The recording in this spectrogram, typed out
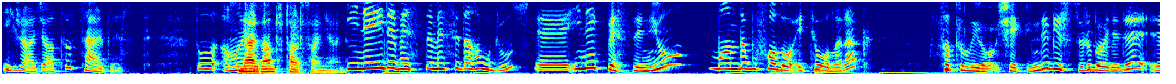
ihracatı serbest. Dolu ama Nereden tutarsan yani. İneği de beslemesi daha ucuz. Ee, inek besleniyor. Manda bufalo eti olarak satılıyor şeklinde bir sürü böyle de e,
